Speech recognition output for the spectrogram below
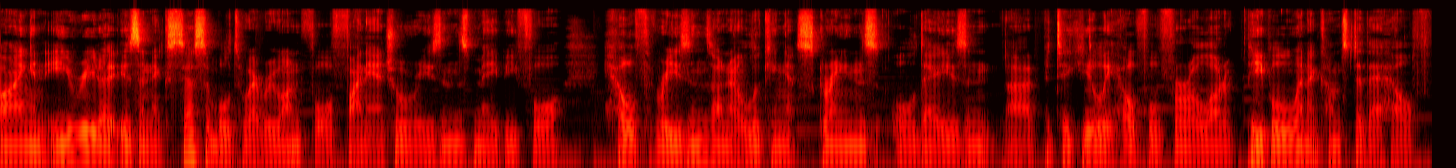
buying an e-reader isn't accessible to everyone for financial reasons, maybe for health reasons. I know looking at screens all day isn't uh, particularly helpful for a lot of people when it comes to their health.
